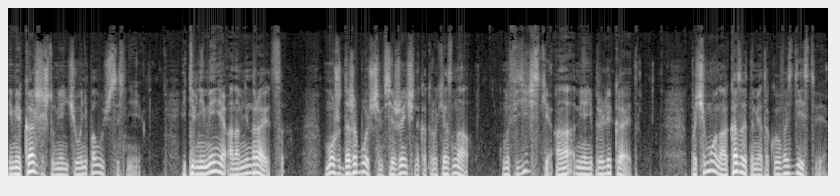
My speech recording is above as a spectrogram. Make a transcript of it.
и мне кажется, что у меня ничего не получится с ней. И тем не менее, она мне нравится. Может, даже больше, чем все женщины, которых я знал. Но физически она меня не привлекает. Почему она оказывает на меня такое воздействие?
